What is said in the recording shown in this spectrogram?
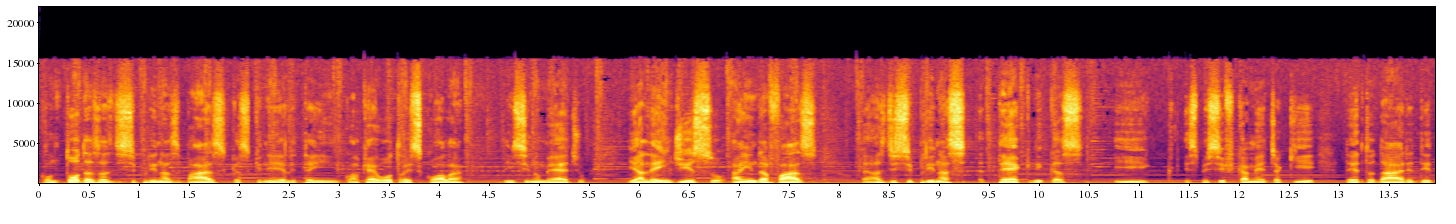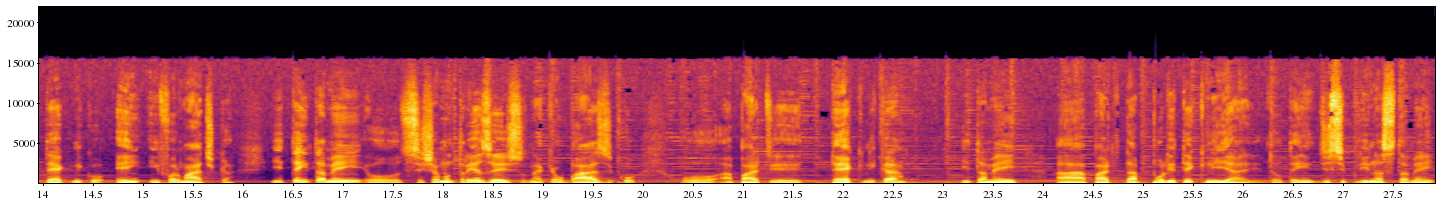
com todas as disciplinas básicas, que nem ele tem em qualquer outra escola de ensino médio, e além disso, ainda faz eh, as disciplinas técnicas e especificamente aqui dentro da área de técnico em informática. E tem também, o, se chamam três eixos, né, que é o básico, o, a parte técnica e também a parte da politecnia. Então tem disciplinas também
